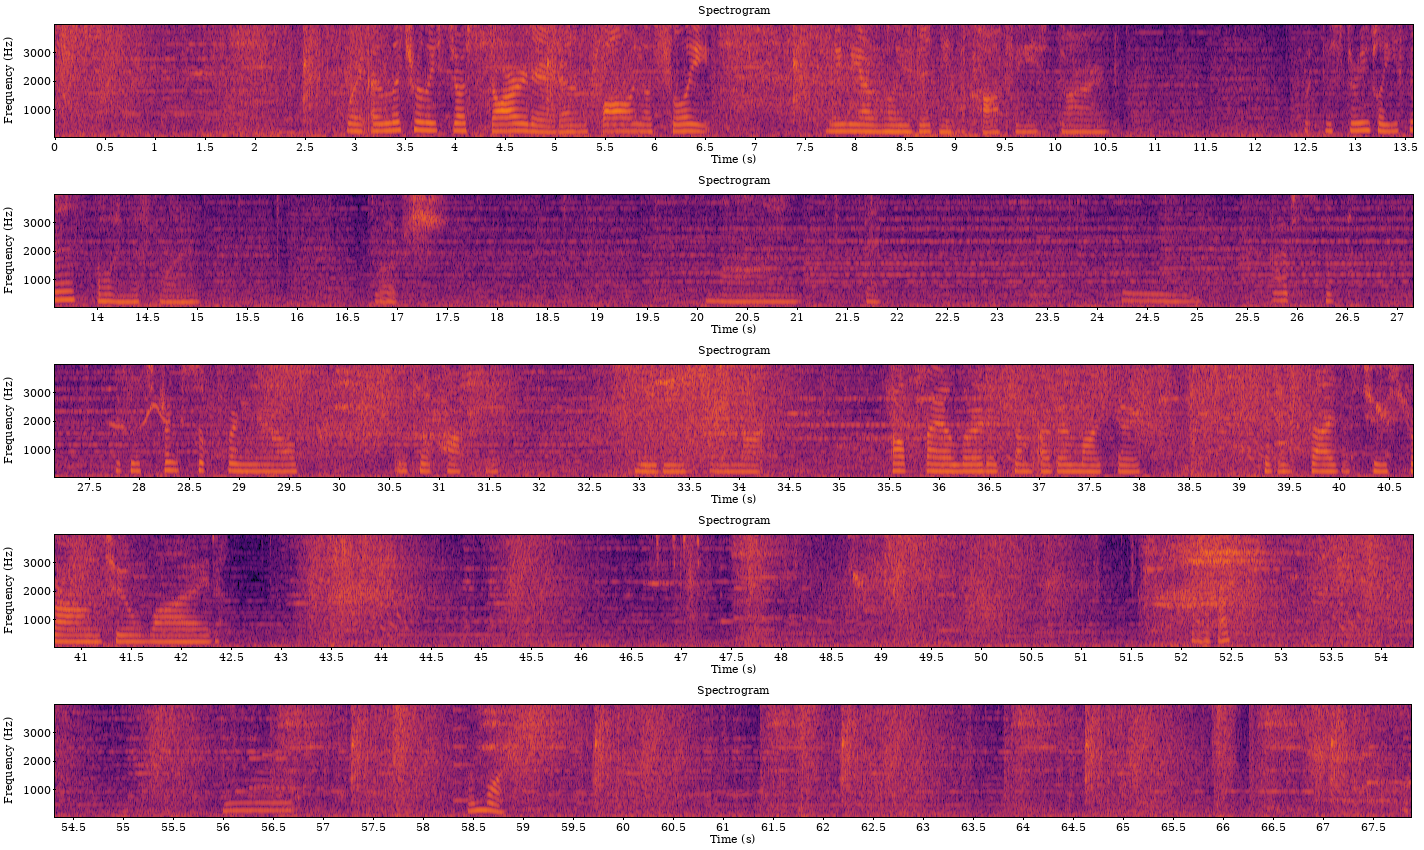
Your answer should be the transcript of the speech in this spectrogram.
Wait, I literally just started and I'm falling asleep. Maybe I really did need the coffee. Darn. There's three places? Oh, I missed one. Whoops. Come on. Hmm. I have soup. I can drink soup for now. Until coffee. Maybe, or not. Hope I alerted some other monsters. Because his size is too strong and too wide.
